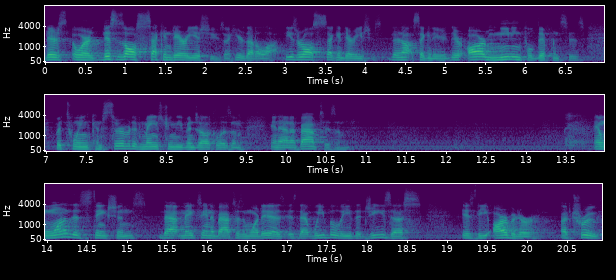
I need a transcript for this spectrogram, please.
there's or this is all secondary issues. I hear that a lot. These are all secondary issues. They're not secondary. There are meaningful differences between conservative mainstream evangelicalism and Anabaptism. And one of the distinctions that makes Anabaptism what it is is that we believe that Jesus is the arbiter of truth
